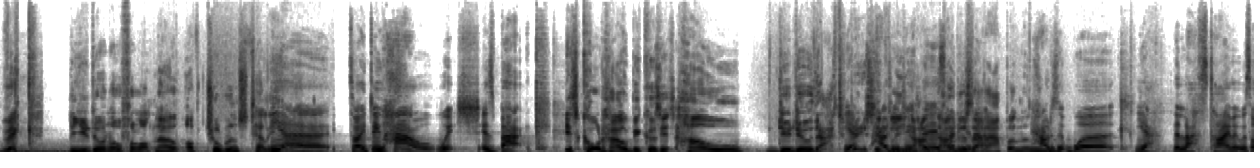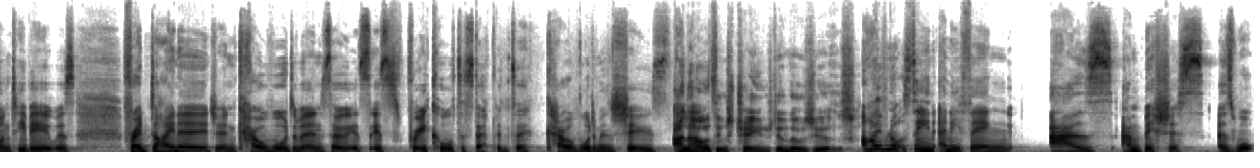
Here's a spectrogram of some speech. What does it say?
Vick, you do an awful lot now of children's telly. Yeah. So I do How, which is back. It's called How because it's how do you do that, Yeah, basically? How do do this? how do does do that, happen? And- How does it work? Yeah. The last time it was on TV, it was Fred Dinenage and Carol Vorderman. So it's it's pretty cool to step into Carol Vorderman's shoes. and how have things changed in those years? I've not seen anything as ambitious as what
